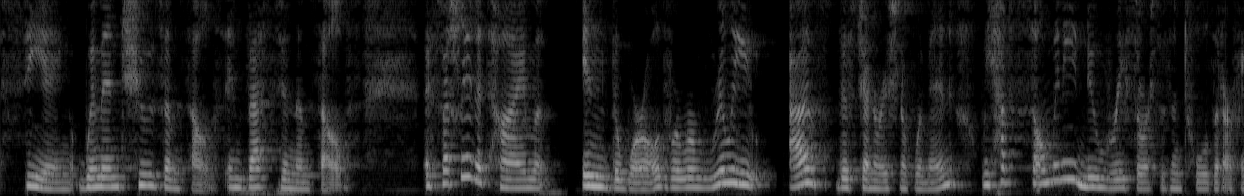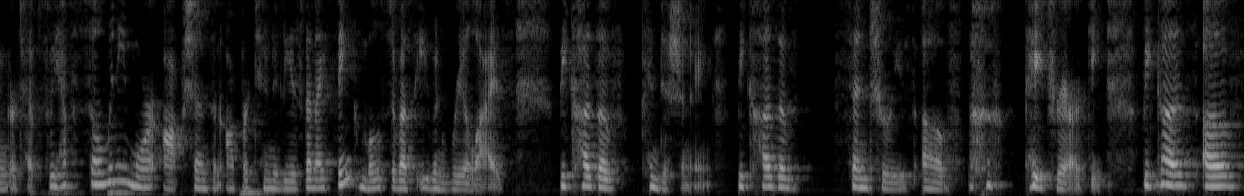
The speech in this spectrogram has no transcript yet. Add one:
seeing women choose themselves, invest in themselves, especially at a time in the world where we're really as this generation of women, we have so many new resources and tools at our fingertips. We have so many more options and opportunities than I think most of us even realize because of conditioning, because of centuries of patriarchy, because of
